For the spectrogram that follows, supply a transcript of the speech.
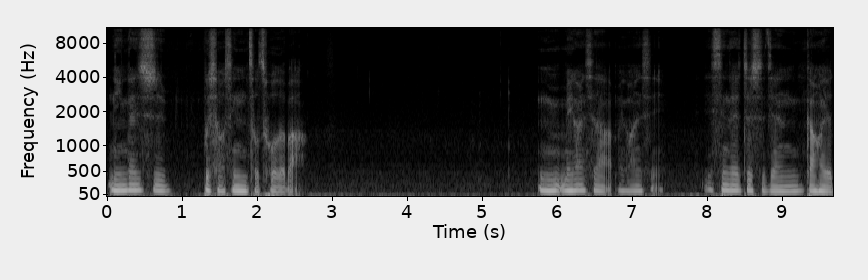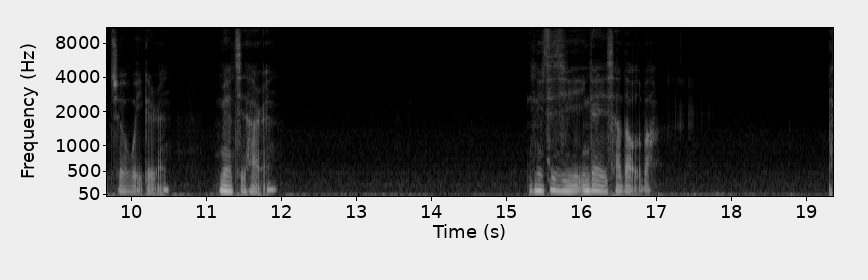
你应该是。不小心走错了吧？嗯，没关系啦，没关系。现在这时间刚好也只有我一个人，没有其他人。你自己应该也吓到了吧？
